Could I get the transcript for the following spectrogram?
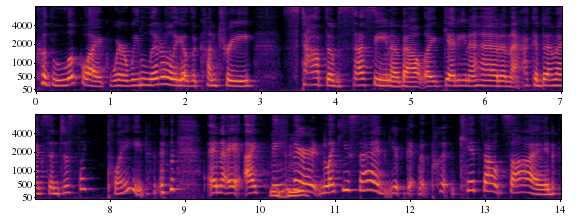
could look like where we literally as a country stopped obsessing about like getting ahead and the academics and just like played. and I, I think mm-hmm. they're, like you said, you put kids outside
